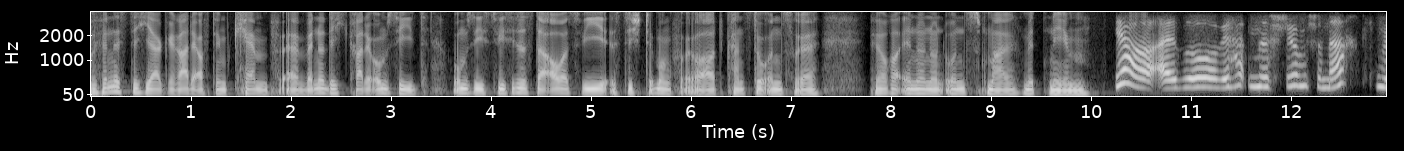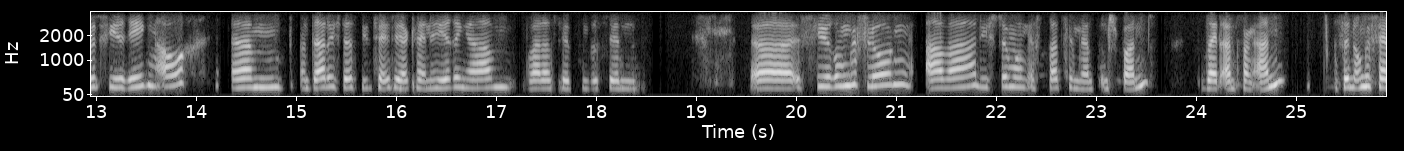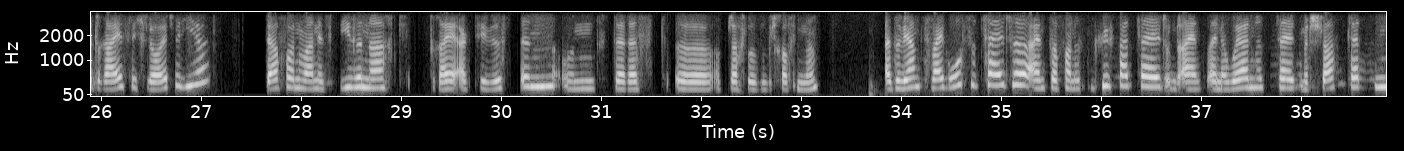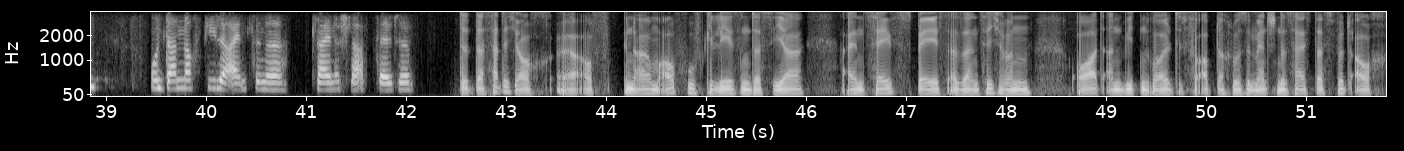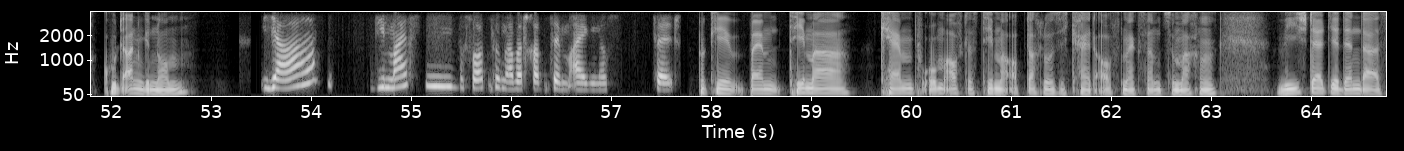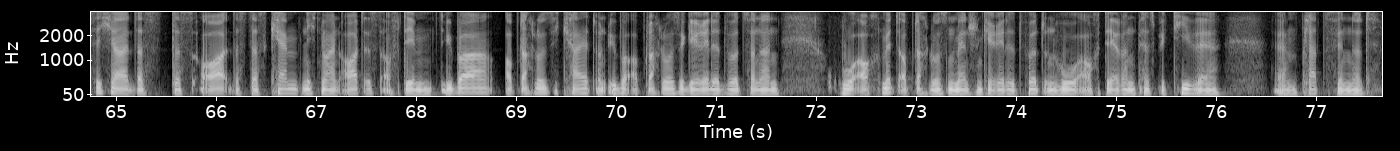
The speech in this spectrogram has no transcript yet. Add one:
befindest dich ja gerade auf dem Camp. Äh, wenn du dich gerade umsiehst, umsiehst, wie sieht es da aus? Wie ist die Stimmung vor Ort? Kannst du unsere HörerInnen und uns mal mitnehmen? Ja, also wir hatten eine stürmische Nacht mit viel Regen auch. Ähm, und dadurch, dass die Zelte ja keine Heringe haben, war das jetzt ein bisschen äh, viel rumgeflogen. Aber die Stimmung ist trotzdem ganz entspannt seit Anfang an. Es sind ungefähr 30 Leute hier. Davon waren jetzt diese Nacht drei AktivistInnen und der Rest äh, obdachlose Betroffene. Also wir haben zwei große Zelte, eins davon ist ein Küferzelt und eins ein Awareness-Zelt mit Schlafplätzen und dann noch viele einzelne kleine Schlafzelte. Das hatte ich auch äh, auf, in eurem Aufruf gelesen, dass ihr einen Safe Space, also einen sicheren Ort anbieten wolltet für obdachlose Menschen. Das heißt, das wird auch gut angenommen. Ja, die meisten bevorzugen aber trotzdem ein eigenes Zelt. Okay, beim Thema Camp, um auf das Thema Obdachlosigkeit aufmerksam zu machen. Wie stellt ihr denn da sicher, dass das, Ort, dass das Camp nicht nur ein Ort ist, auf dem über Obdachlosigkeit und über Obdachlose geredet wird, sondern wo auch mit obdachlosen Menschen geredet wird und wo auch deren Perspektive ähm, Platz findet?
